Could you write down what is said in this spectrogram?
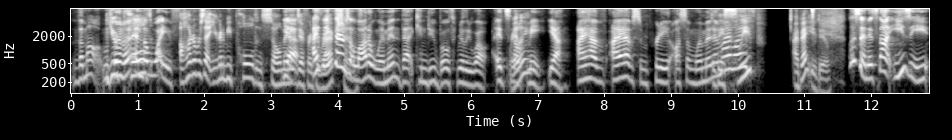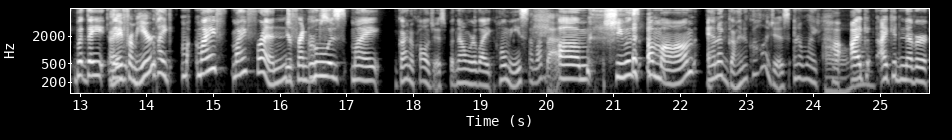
the mom. You're and the wife. 100%. You're going to be pulled in so many different directions I think there's a lot of women that can do both really well. It's Really? not me. Yeah, I have I have some pretty awesome women Do in they my sleep? life. I bet you do. Listen, it's not easy, but they Are they from here? Like my my friend, Your friend who was my gynecologist, but now we're like homies. I love that. Um, she was a mom and a gynecologist, and I'm like, how, I Oh. could, I could never.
